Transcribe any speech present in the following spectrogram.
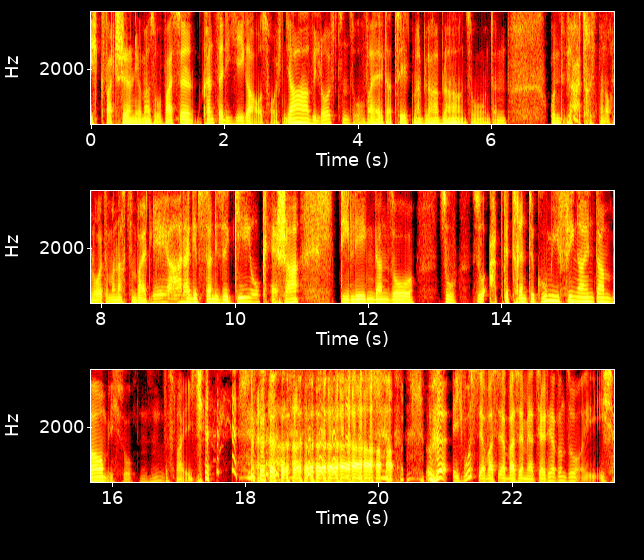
ich quatschte dann immer so, weißt du, kannst ja die Jäger aushorchen. Ja, wie läuft's denn so? Wald erzählt man bla bla und so und dann und ja, trifft man auch Leute mal nachts im Wald. Nee, ja, da gibt's dann diese Geocacher, die legen dann so so, so abgetrennte Gummifinger hinterm Baum. Ich so, mhm, das war ich. ich wusste ja, was er, was er mir erzählt hat und so. Ich,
